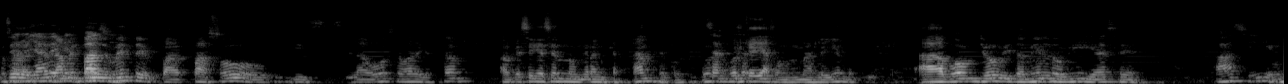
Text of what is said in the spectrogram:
o Pero sea, ya lamentablemente pa- pasó y la voz se va desgastando aunque sigue siendo un gran cantante por supuesto O sea, porque o sea- ya son unas leyendas a Bon Jovi también lo vi hace Ah, sí. en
